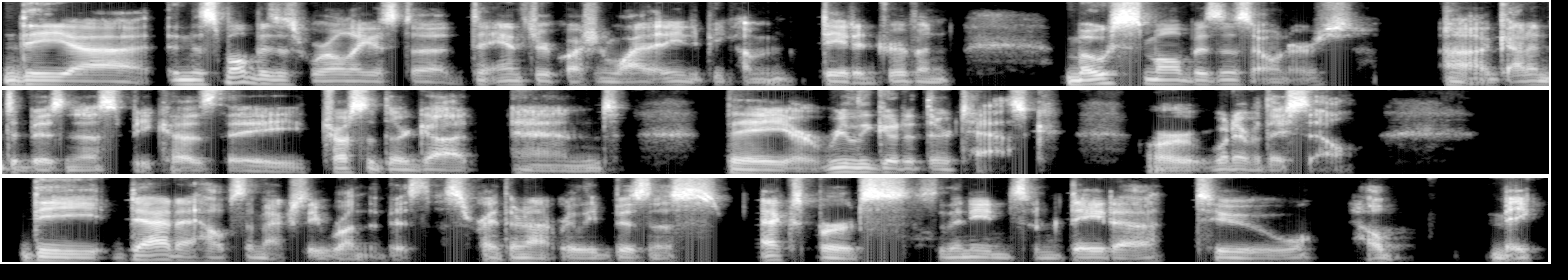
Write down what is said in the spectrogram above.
the uh, in the small business world, I guess to to answer your question, why they need to become data driven, most small business owners uh, got into business because they trusted their gut and they are really good at their task or whatever they sell the data helps them actually run the business, right? They're not really business experts, so they need some data to help make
